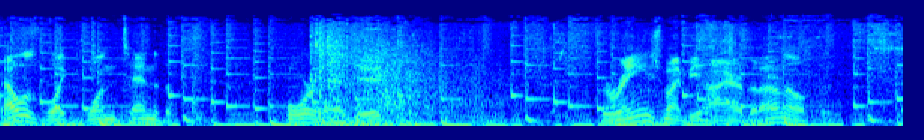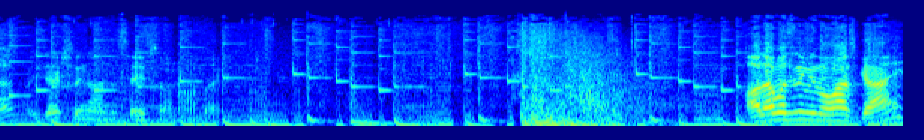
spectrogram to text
That was like 110 to the forehead, dude. The range might be higher, but I don't know That, he's actually not in the safe zone. Oh, that wasn't even the last guy?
